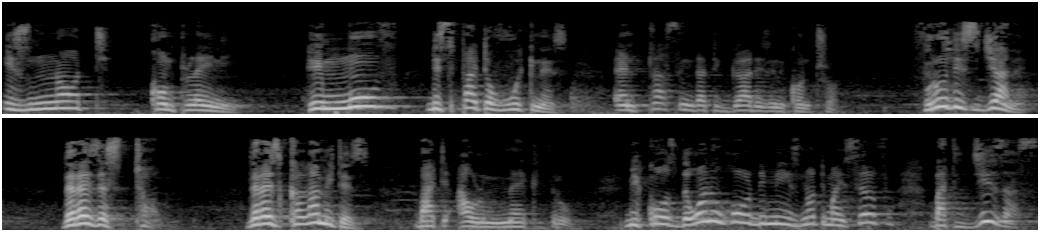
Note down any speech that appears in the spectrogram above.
is not complaining. He moves despite of weakness and trusting that God is in control. Through this journey, there is a storm. There is calamities, but I will make through. Because the one who hold me is not myself, but Jesus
